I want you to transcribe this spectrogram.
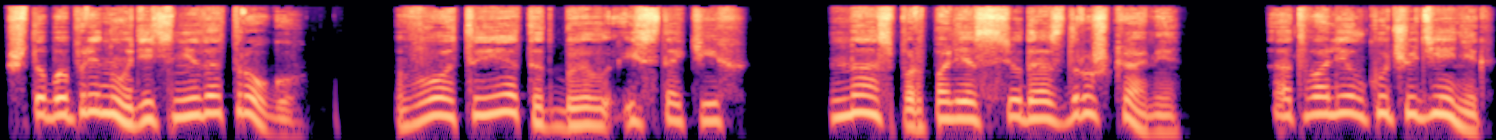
чтобы принудить недотрогу. Вот и этот был из таких. Наспор полез сюда с дружками. Отвалил кучу денег.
